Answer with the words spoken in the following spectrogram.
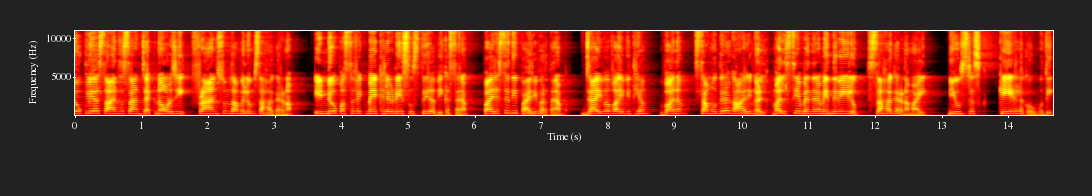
nuclear sciences and technology ഫ്രാൻസും തമ്മിലും സഹകരണം. ഇൻഡോ പസഫിക് മേഖലയുടെ സുസ്ഥിര വികസനം പരിസ്ഥിതി പരിവർത്തനം ജൈവ വൈവിധ്യം വനം സമുദ്രകാര്യങ്ങൾ മത്സ്യബന്ധനം എന്നിവയിലും സഹകരണമായി. News desk Kerala Kaumudi.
